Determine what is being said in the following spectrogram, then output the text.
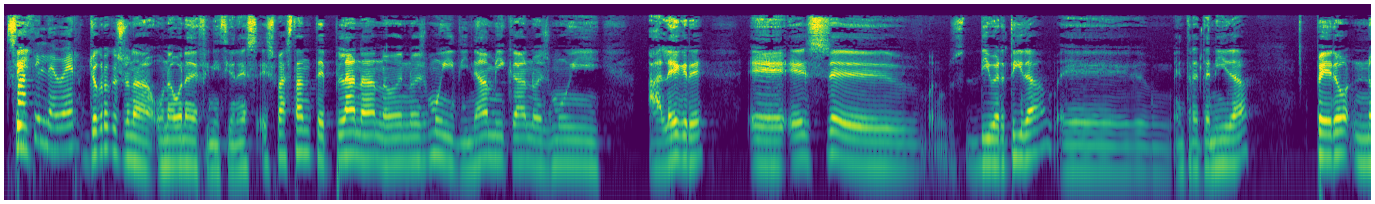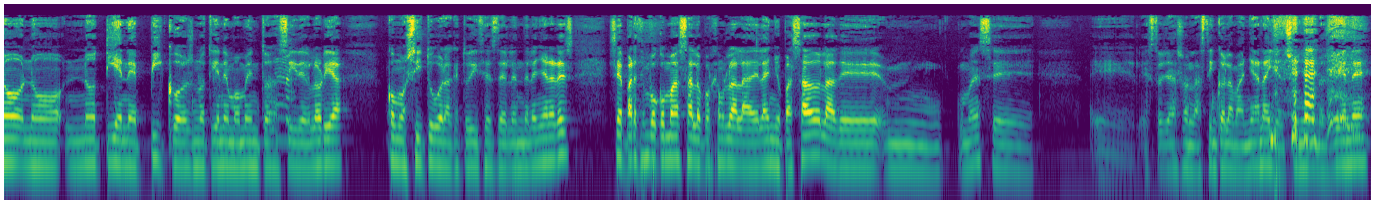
Sí, fácil de ver. Yo creo que es una, una buena definición. Es, es bastante plana, no, no es muy dinámica, no es muy alegre. eh, es eh, bueno, pues, divertida, entretenida, pero no, no, no tiene picos, no tiene momentos así de gloria como sí tuvo la que tú dices de Ellen de Leñares. Se parece un poco más a lo, por ejemplo, a la del año pasado, la de mm, ¿cómo es? Eh, eh, esto ya son las 5 de la mañana y el sueño nos viene.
